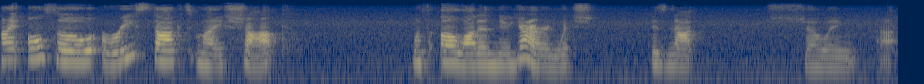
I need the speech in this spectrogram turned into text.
I also restocked my shop with a lot of new yarn, which is not showing up.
